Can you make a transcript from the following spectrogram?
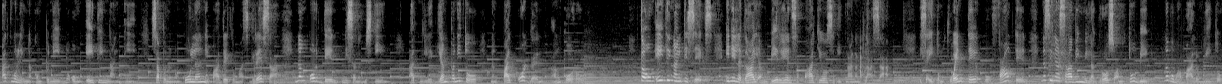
at muling nakumpuni noong 1890 sa panunungkulan ni Padre Tomas Gresa ng Orden ni San Agustin at nilagyan pa nito ng pipe organ ang koro. Taong 1896, inilagay ang birhen sa patio sa gitna ng plaza. Isa itong puwente o fountain na sinasabing milagroso ang tubig na bumabalong dito.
